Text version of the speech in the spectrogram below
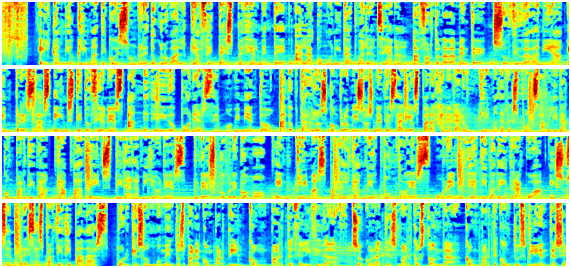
El cambio climático es un reto global que afecta especialmente a la comunidad valenciana. Afortunadamente, su ciudadanía, empresas e instituciones han decidido ponerse en movimiento, adoptar los compromisos necesarios para generar un clima de responsabilidad compartida capaz de inspirar a millones. Descubre cómo en climasparaelcambio.es, una iniciativa de Hidracua y sus empresas participadas. Porque son momentos para compartir, comparte felicidad. Chocolates Marcos Tonda. Comparte con tus clientes,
